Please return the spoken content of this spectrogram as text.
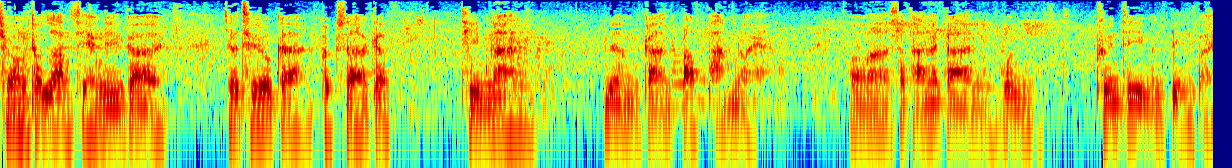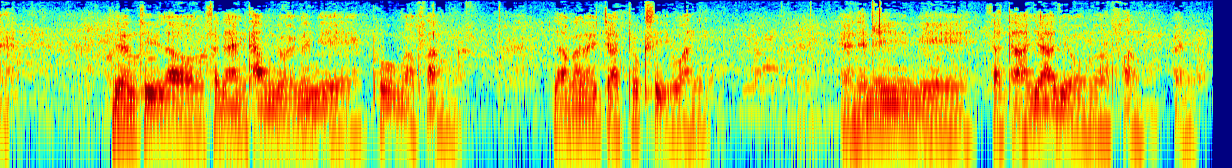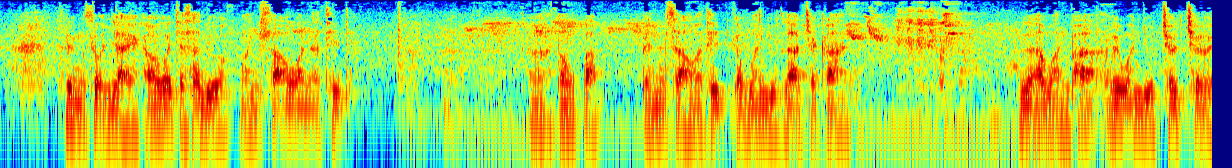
ช่วงทดลองเสียงนี้ก็จะถือโอกาสปรึกษากับทีมงานเรื่องการปรับผังหน่อย เพราะว่าสถานการณ์บนพื้นที่มันเปลี่ยนไป เดิมทีเราแสดงธรรมโดยไม่มีผู้มาฟัง เราก็เลยจัดทุกสี่วันแต่ในนี้มีศรัทธาญาติโยมมาฟังกัน ซึ่งส่วนใหญ่เขาก็จะสะดวกวันเสาร์วันอาทิตย์ ต้องปรับเป็นเสาร์อาทิตย์กับวันหยุดราชการและวันพระหรือวันหยุดชดเชย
